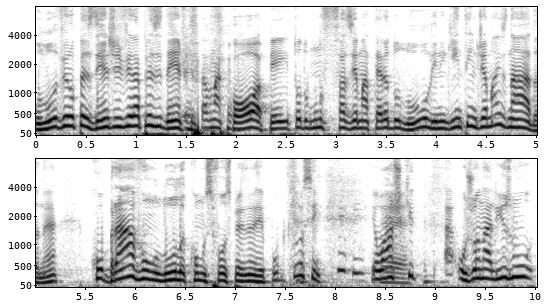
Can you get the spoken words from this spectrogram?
o Lula virou presidente de virar presidente, porque ele estava na COP, aí todo mundo fazia matéria do Lula e ninguém entendia mais nada, né? Cobravam o Lula como se fosse presidente da República. Então, assim, eu É. acho que o jornalismo,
